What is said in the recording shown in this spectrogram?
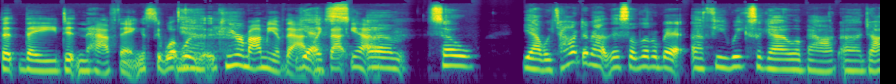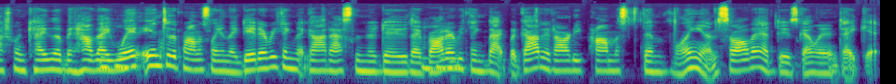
that they didn't have things. What Yeah. Can you remind me of that? Like that? Yeah. Um, so yeah, we talked about this a little bit a few weeks ago about uh, Joshua and Caleb and how they Mhm. went into the promised land. They did everything that God asked them to do. They brought Mhm. everything back, but God had already promised them land. So all they had to do is go in and take it.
